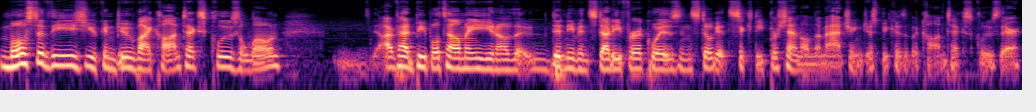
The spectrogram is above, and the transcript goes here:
Most of these you can do by context clues alone. I've had people tell me, you know, that didn't even study for a quiz and still get 60% on the matching just because of the context clues there.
